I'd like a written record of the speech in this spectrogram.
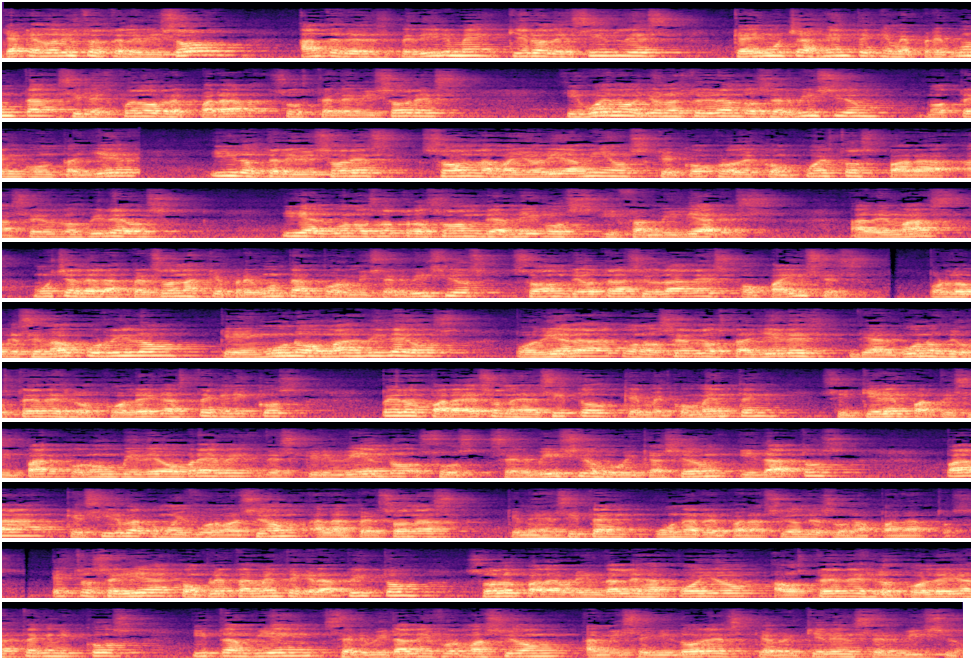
Ya quedó listo el televisor. Antes de despedirme, quiero decirles que hay mucha gente que me pregunta si les puedo reparar sus televisores. Y bueno, yo no estoy dando servicio, no tengo un taller y los televisores son la mayoría míos que compro descompuestos para hacer los videos y algunos otros son de amigos y familiares. Además, muchas de las personas que preguntan por mis servicios son de otras ciudades o países, por lo que se me ha ocurrido que en uno o más videos podría dar a conocer los talleres de algunos de ustedes, los colegas técnicos, pero para eso necesito que me comenten si quieren participar con un video breve describiendo sus servicios, ubicación y datos para que sirva como información a las personas que necesitan una reparación de sus aparatos. Esto sería completamente gratuito, solo para brindarles apoyo a ustedes, los colegas técnicos, y también servirá la información a mis seguidores que requieren servicio.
